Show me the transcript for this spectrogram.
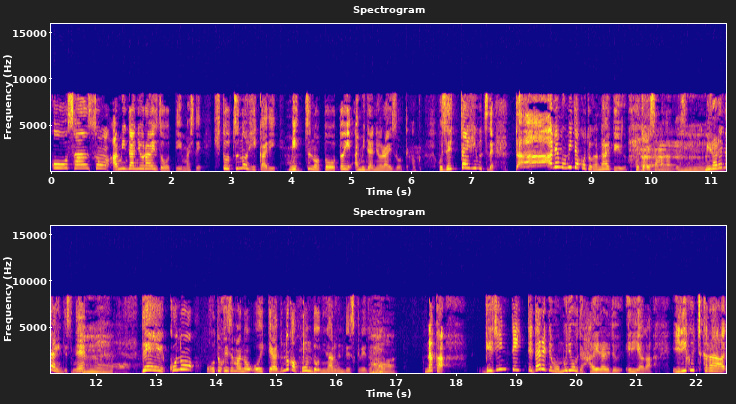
光三尊阿弥陀如来像って言いまして一つの光三つの尊い阿弥陀如来像って書く。これ絶対秘仏で誰も見たことがないという仏様なんです。見られないんですね。えでこの仏様の置いてあるのが本堂になるんですけれどえも、は中下人って言って誰でも無料で入られるエリアが入り口から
